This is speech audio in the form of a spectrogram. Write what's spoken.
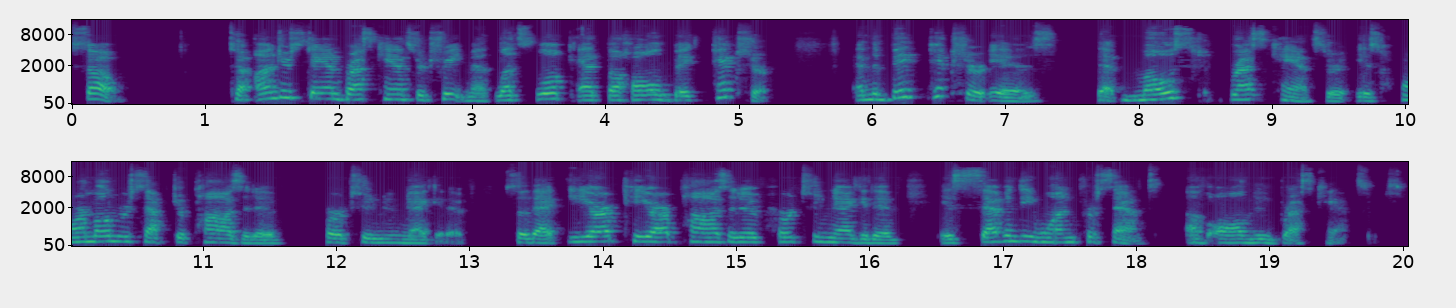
So, to understand breast cancer treatment, let's look at the whole big picture. And the big picture is that most breast cancer is hormone receptor positive, HER2 negative. So that ERPR positive, HER2 negative is 71% of all new breast cancers.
